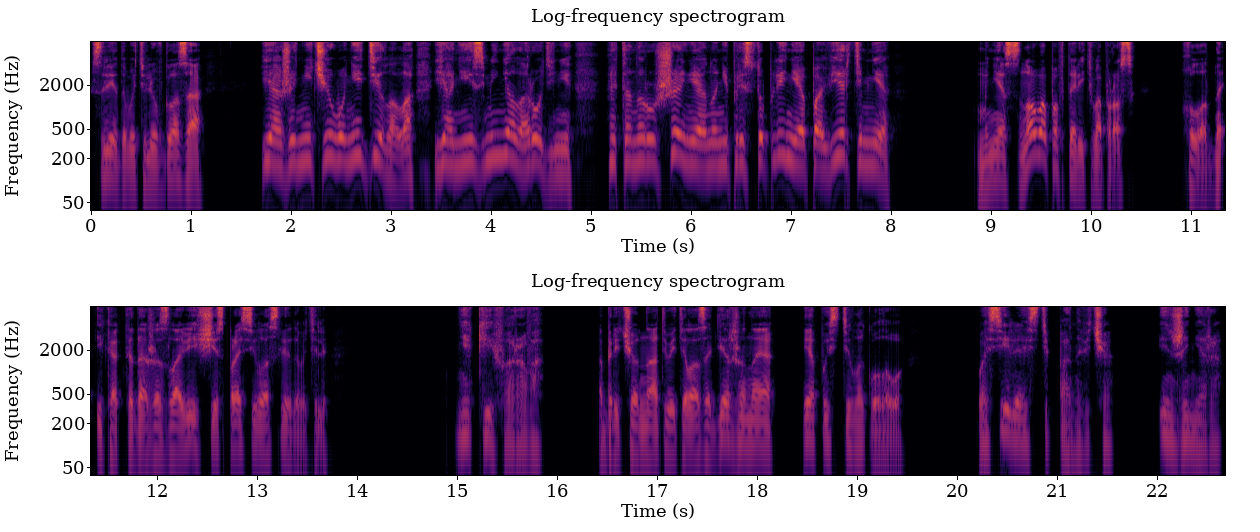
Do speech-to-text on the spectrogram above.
следователю в глаза — я же ничего не делала, я не изменяла родине. Это нарушение, но не преступление, поверьте мне». «Мне снова повторить вопрос?» — холодно и как-то даже зловеще спросила следователь. «Никифорова», — обреченно ответила задержанная и опустила голову. «Василия Степановича, инженера».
